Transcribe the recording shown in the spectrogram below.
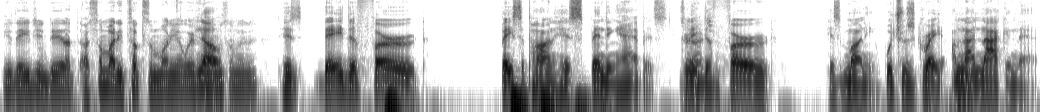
his agent did. Or somebody took some money away from him. No, Or something like his they deferred based upon his spending habits. So they deferred his money, which was great. I'm Mm-hmm. not knocking that.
